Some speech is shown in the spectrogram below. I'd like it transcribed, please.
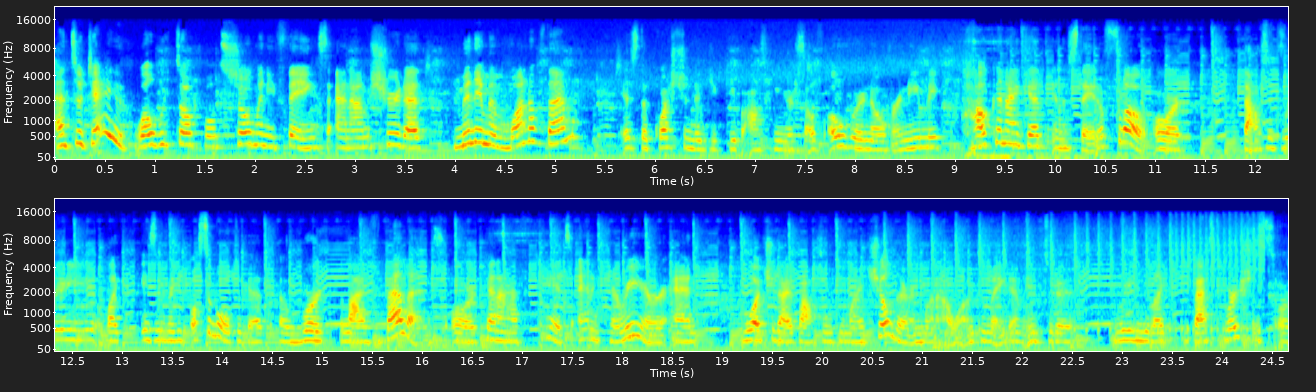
And today, well, we talk about so many things, and I'm sure that minimum one of them is the question that you keep asking yourself over and over namely, how can I get in a state of flow? Or does it really, like, is it really possible to get a work life balance? Or can I have kids and a career? And what should I pass into my children when I want to make them into the really, like, best versions or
